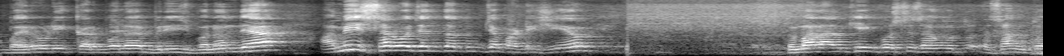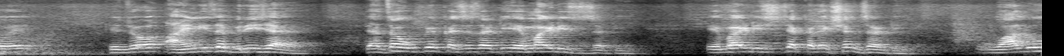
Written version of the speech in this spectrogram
भैरवली करबोला ब्रिज बनवून द्या. आम्ही सर्व जनता तुमच्या पाठीशी येऊ. तुम्हाला आणखी एक गोष्ट सांगतो सांगतोय की जो आयनीचा ब्रिज आहे त्याचा उपयोग कशासाठी? एम आय डी सीसाठी एम आय डी सीच्या कलेक्शनसाठी वालू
